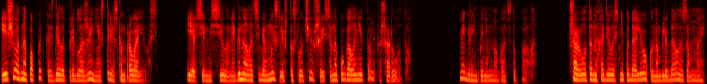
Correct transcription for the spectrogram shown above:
Еще одна попытка сделать предложение с треском провалилась. Я всеми силами гнал от себя мысли, что случившееся напугало не только Шарлотту. Мигрень понемногу отступала. Шарлотта находилась неподалеку, наблюдала за мной,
